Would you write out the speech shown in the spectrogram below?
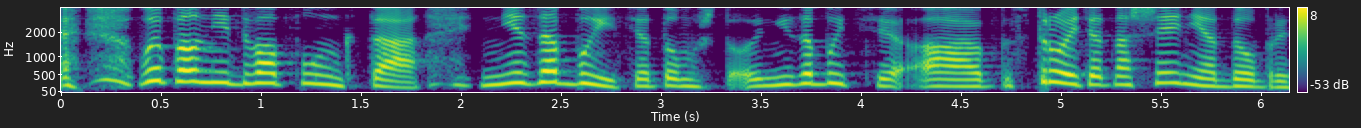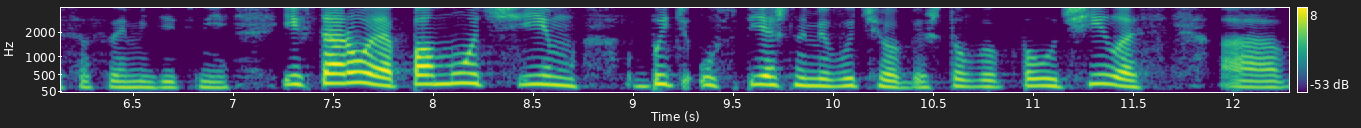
выполнить два пункта. Не забыть о том, что не забыть а, строить отношения добрые со своими детьми. И второе, помочь им быть успешными в учебе, чтобы получилось, а,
